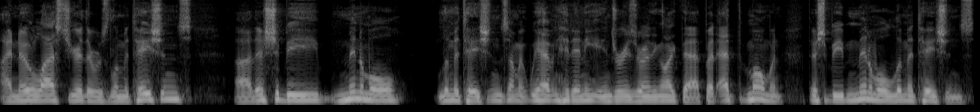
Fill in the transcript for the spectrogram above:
I know last year there was limitations. Uh, there should be minimal limitations. I mean, we haven't hit any injuries or anything like that, but at the moment, there should be minimal limitations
